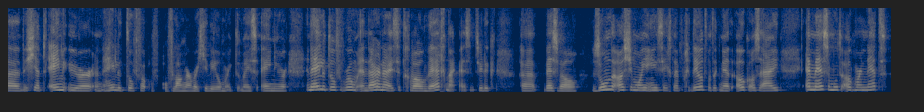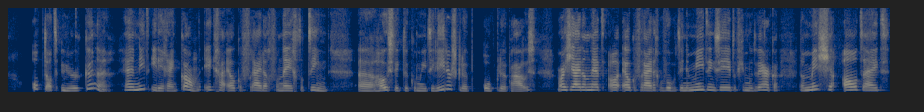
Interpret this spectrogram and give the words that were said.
Uh, dus je hebt één uur een hele toffe, of, of, langer wat je wil, maar ik doe meestal één uur, een hele toffe room en daarna is het gewoon weg. Nou, is natuurlijk uh, best wel zonde als je mooie inzichten hebt gedeeld, wat ik net ook al zei. En mensen moeten ook maar net op dat uur kunnen. Niet iedereen kan. Ik ga elke vrijdag van 9 tot 10 uh, host ik de Community Leaders Club op Clubhouse. Maar als jij dan net elke vrijdag bijvoorbeeld in een meeting zit of je moet werken, dan mis je altijd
